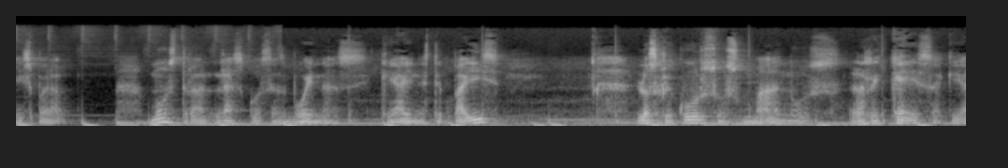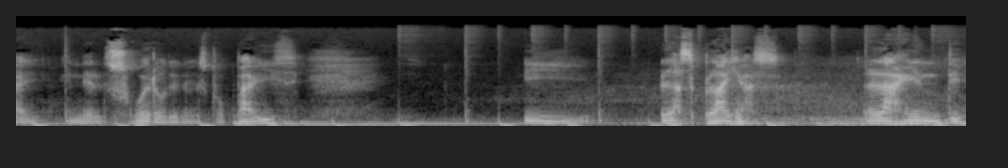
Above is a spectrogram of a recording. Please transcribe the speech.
es para mostrar las cosas buenas que hay en este país los recursos humanos, la riqueza que hay en el suelo de nuestro país y las playas, la gente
